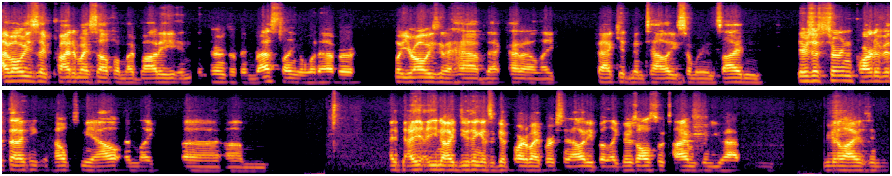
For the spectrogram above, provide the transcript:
I've always like prided myself on my body in, in terms of in wrestling or whatever. But you're always gonna have that kind of like fat kid mentality somewhere inside and there's a certain part of it that I think helps me out and like uh, um, I, I, you know, I do think it's a good part of my personality, but like, there's also times when you have to realize and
